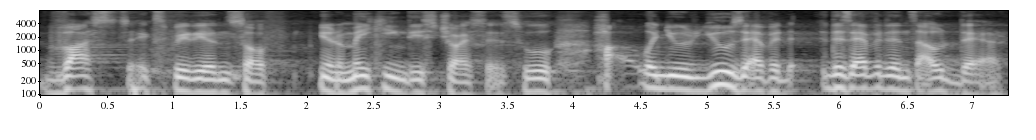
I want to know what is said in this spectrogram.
vast experience of you know making these choices. Who, how, when you use evidence, there's evidence out there.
